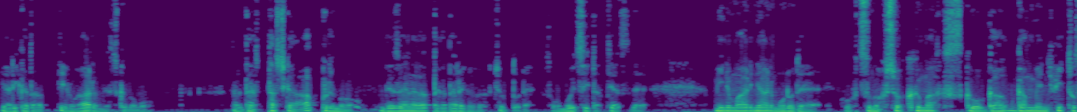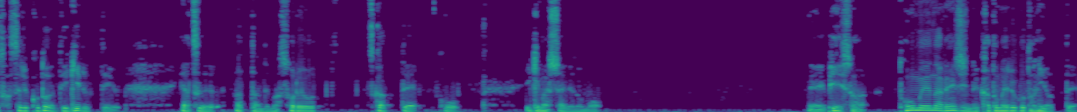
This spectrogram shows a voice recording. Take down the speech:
やり方っていうのがあるんですけども、確かアップルのデザイナーだったか誰かがちょっとね、思いついたってやつで、身の回りにあるもので、こう普通の不織マスクを顔面にフィットさせることができるっていうやつだったんで、まあ、それを使って、こう、行きましたけども、えー、P さん、透明なレジンで固めることによって、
